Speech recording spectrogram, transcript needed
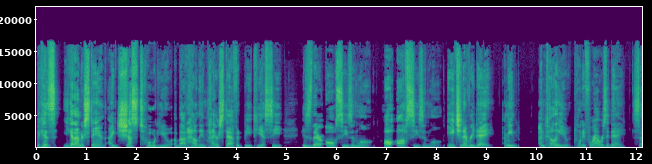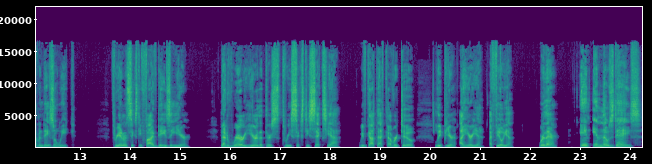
Because you got to understand, I just told you about how the entire staff at BTSC is there all season long, all off season long, each and every day. I mean, I'm telling you, 24 hours a day, seven days a week, 365 days a year. That rare year that there's 366, yeah, we've got that covered too. Leap year, I hear you, I feel you. We're there. And in those days,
